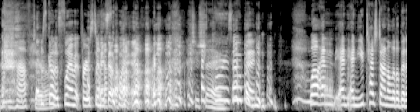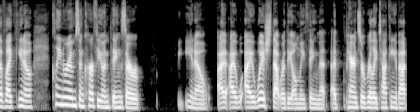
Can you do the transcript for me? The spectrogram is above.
You have to. Just gotta slam it first to make that point. Touche. door is open. Well, and and and you touched on a little bit of like you know, clean rooms and curfew and things are, you know, I I, I wish that were the only thing that uh, parents are really talking about.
